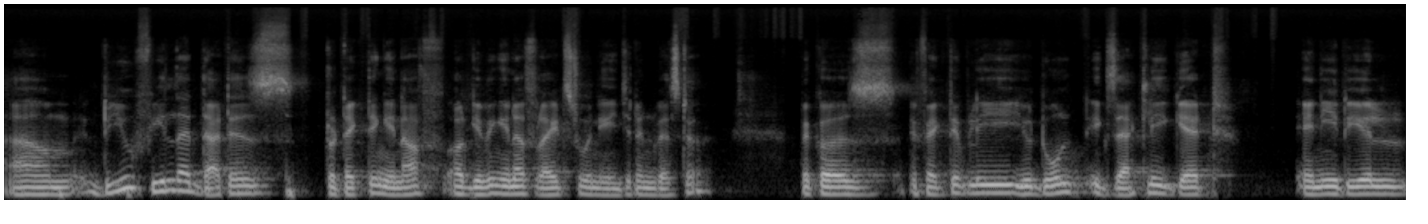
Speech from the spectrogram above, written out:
Um, do you feel that that is protecting enough or giving enough rights to an angel investor? Because effectively, you don't exactly get any real,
